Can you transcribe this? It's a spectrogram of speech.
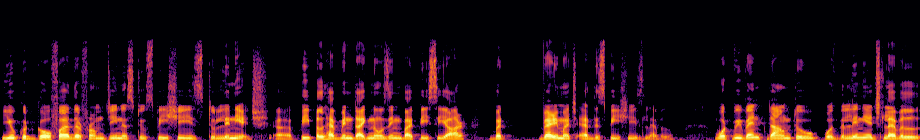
you could go further from genus to species to lineage. Uh, people have been diagnosing by PCR, but very much at the species level. What we went down to was the lineage level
